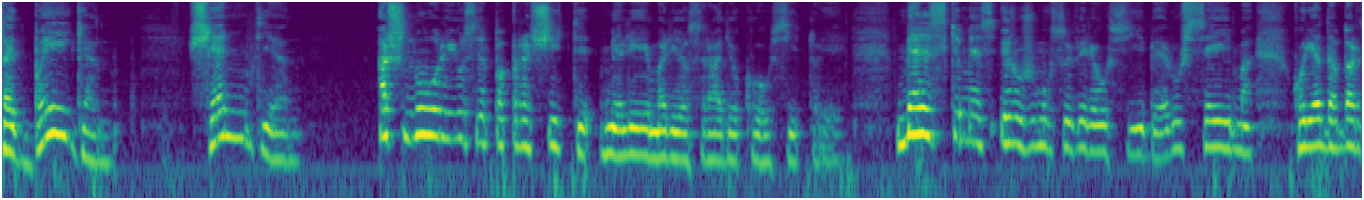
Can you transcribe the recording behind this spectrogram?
Tai baigiant, šiandien aš noriu jūs ir paprašyti, mėlyje Marijos radio klausytojai. Melskimės ir už mūsų vyriausybę, ir už Seimą, kurie dabar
